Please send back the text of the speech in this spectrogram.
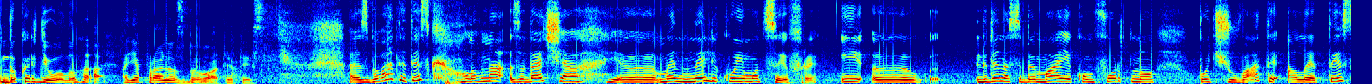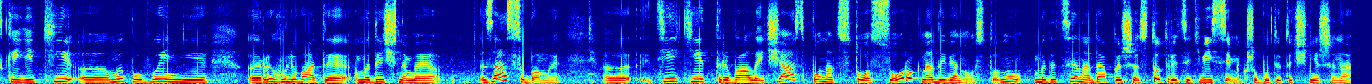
до кардіолога. А, а як правильно збивати тиск? Е, Збивати тиск головна задача. е, Ми не лікуємо цифри, і е, людина себе має комфортно почувати, але тиски, які е, ми повинні е, регулювати медичними засобами. е, Ті, які тривалий час, понад 140 на 90. Ну, медицина да, пише 138, якщо бути точніше, на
